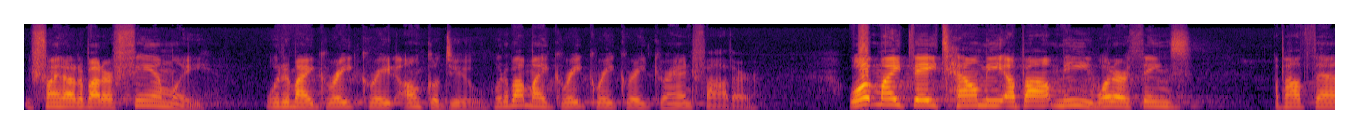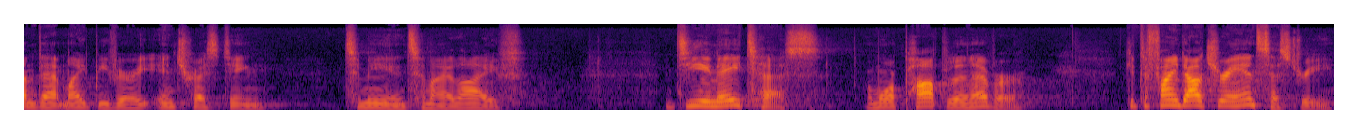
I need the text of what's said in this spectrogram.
We find out about our family. What did my great great uncle do? What about my great great great grandfather? What might they tell me about me? What are things about them that might be very interesting to me and to my life? DNA tests are more popular than ever. Get to find out your ancestry.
